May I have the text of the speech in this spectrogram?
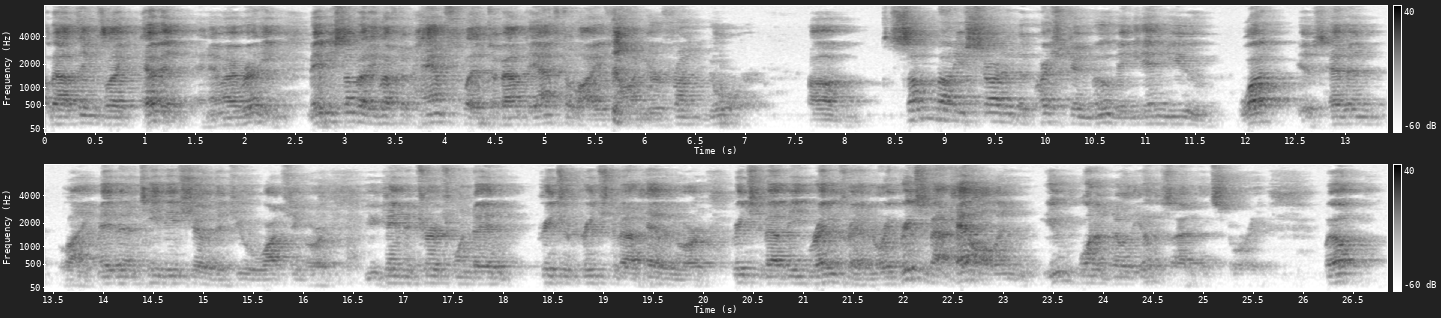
about things like heaven and am I ready? Maybe somebody left a pamphlet about the afterlife on your front door. Um, somebody started the question moving in you what is heaven like? Maybe in a TV show that you were watching, or you came to church one day and a preacher preached about heaven, or preached about being ready for heaven, or he preached about hell, and you wanted to know the other side of that story. Well,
